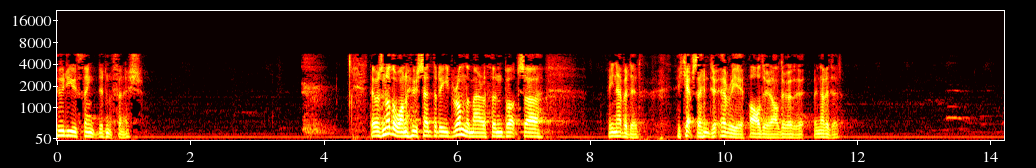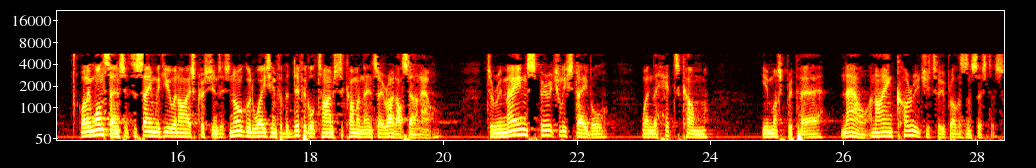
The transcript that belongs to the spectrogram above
Who do you think didn't finish? There was another one who said that he'd run the marathon, but uh, he never did. He kept saying every year, I'll do it, I'll do it. He never did. Well, in one sense, it's the same with you and I as Christians. It's no good waiting for the difficult times to come and then say, right, I'll start now. To remain spiritually stable when the hits come, you must prepare now. And I encourage you to, brothers and sisters.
